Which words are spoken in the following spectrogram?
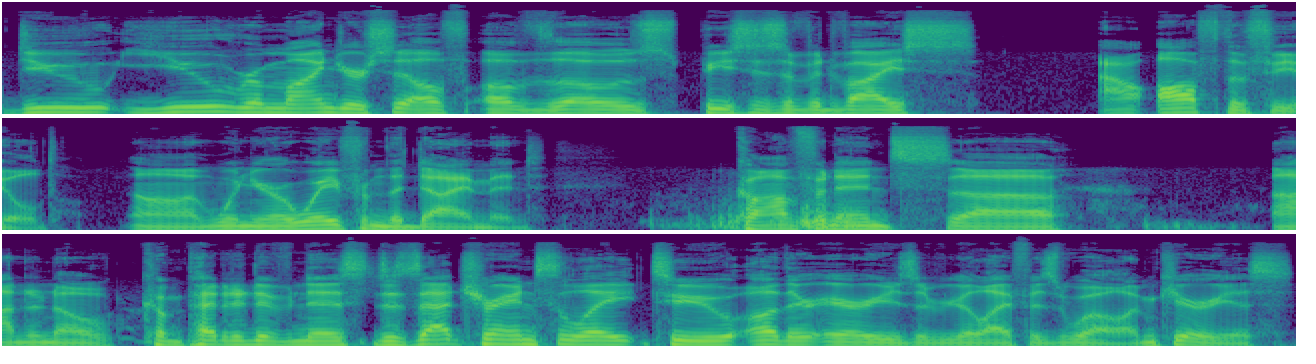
Do you remind yourself of those pieces of advice off the field uh, when you're away from the diamond? Confidence, uh, I don't know, competitiveness. Does that translate to other areas of your life as well? I'm curious.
